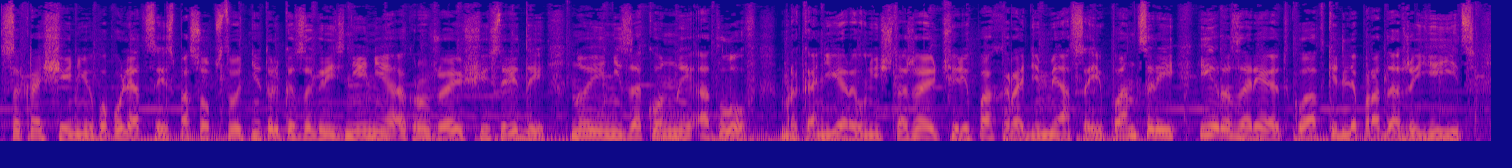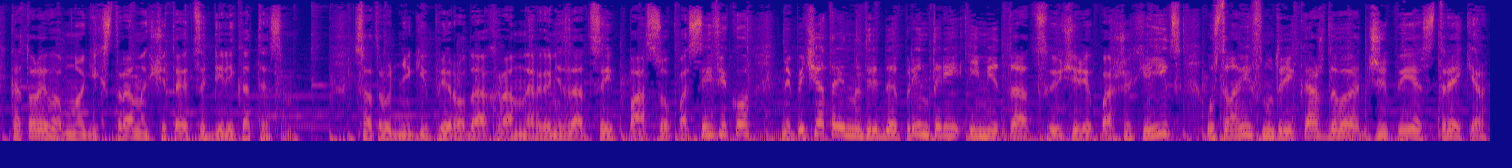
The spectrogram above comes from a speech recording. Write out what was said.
Сокращению популяции способствует не только загрязнение окружающей среды, но и незаконный отлов. Браконьеры уничтожают черепах ради мяса и панцирей и разоряют кладки для продажи яиц, которые во многих странах считаются деликатесом. Сотрудники природоохранной организации Paso Pacifico напечатали на 3D-принтере имитацию черепашьих яиц, установив внутри каждого GPS-трекер,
